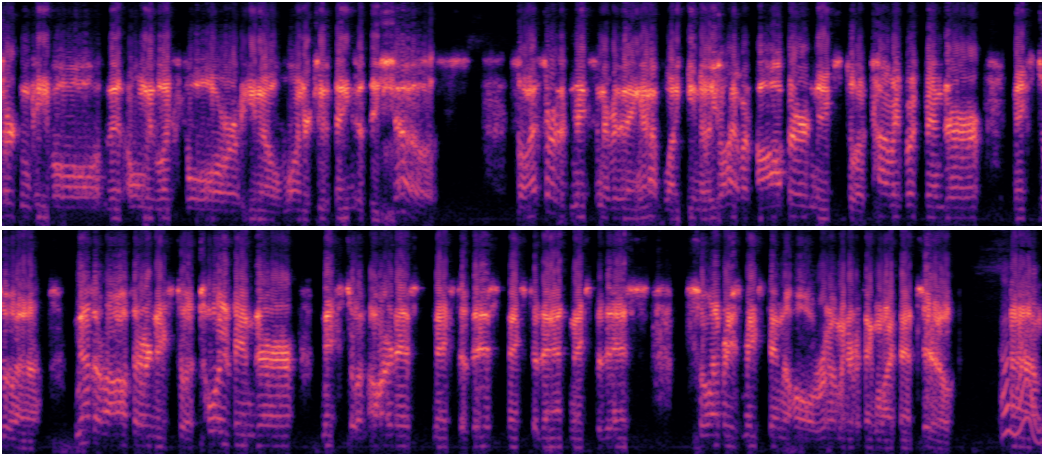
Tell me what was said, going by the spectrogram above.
certain people that only look for you know one or two things at these shows. So I started mixing everything up. Like, you know, you'll have an author next to a comic book vendor, next to a, another author, next to a toy vendor, next to an artist, next to this, next to that, next to this. Celebrities mixed in the whole room and everything like that, too. Oh, Um.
